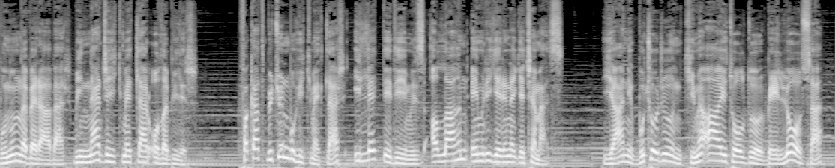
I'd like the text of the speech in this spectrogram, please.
Bununla beraber binlerce hikmetler olabilir. Fakat bütün bu hikmetler illet dediğimiz Allah'ın emri yerine geçemez. Yani bu çocuğun kime ait olduğu belli olsa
